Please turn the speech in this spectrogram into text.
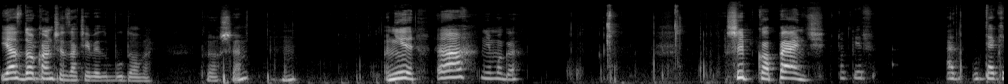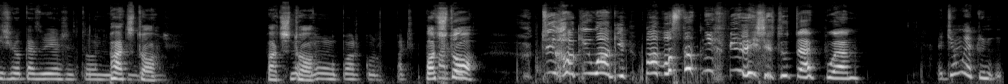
Ja dokończę za ciebie budowę. Proszę. Mhm. Nie, a, nie mogę. Szybko, pędź. To pierwszy... A takie się okazuje, że to nic Patrz nie to. Patrz No, to. o, parkour. Patrz, Patrz parkour. to. Ty, hagi łagi, pa, w ostatniej chwili się tu tepłem. A czemu ja tu...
